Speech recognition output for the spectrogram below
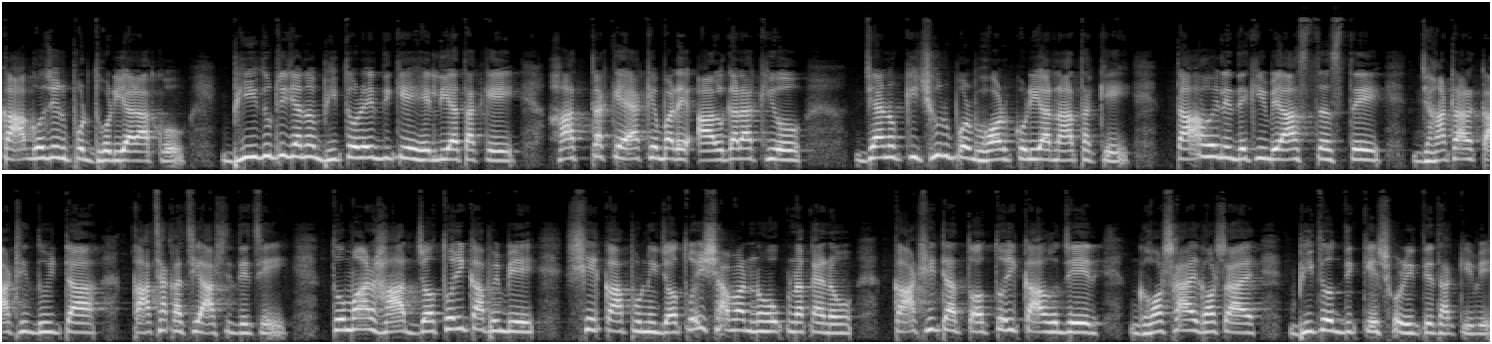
কাগজের উপর ধরিয়া রাখো। ভি দুটি যেন ভিতরের দিকে হেলিয়া থাকে, হাতটাকে একেবারে আলগা রাখিও, যেন কিছুর উপর ভর করিয়া না থাকে। তা হইলে দেখিবে আস্তে আস্তে ঝাঁটার কাঠি দুইটা কাছাকাছি আসিতেছে। তোমার হাত যতই কাঁপিবে, সে কাঁপুনি যতই সামান্য হোক না কেন, কাঠিটা ততই কাগজের ঘষায় ঘষায় ভিতর দিকে সরিতে থাকিবে।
